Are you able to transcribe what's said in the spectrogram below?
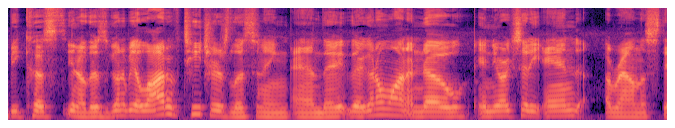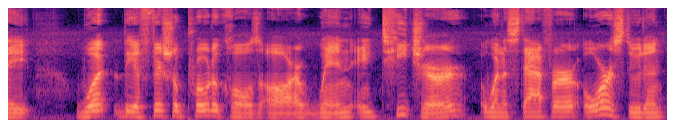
because you know there's going to be a lot of teachers listening, and they they're going to want to know in New York City and around the state what the official protocols are when a teacher, when a staffer or a student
